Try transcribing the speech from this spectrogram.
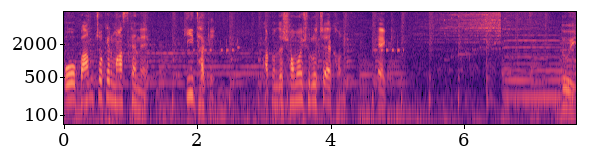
ও বাম চোখের মাঝখানে কি থাকে? আপনাদের সময় শুরু হচ্ছে এখন। এক। দুই।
